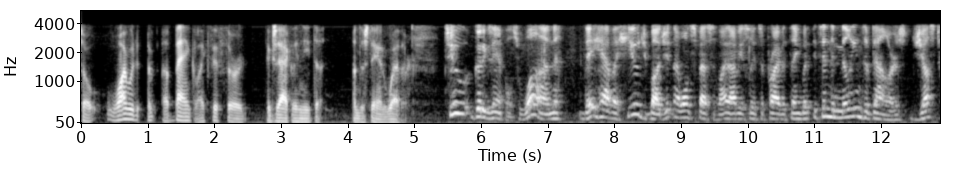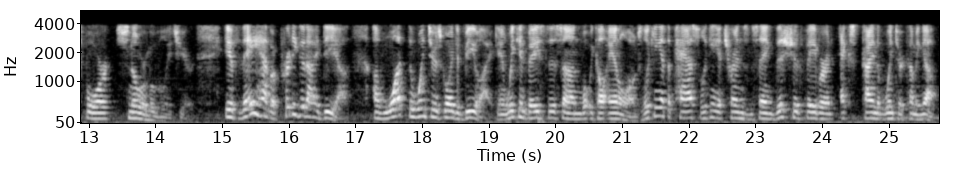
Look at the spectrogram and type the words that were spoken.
So why would a, a bank like Fifth Third exactly need to understand weather? Two good examples. One, they have a huge budget, and I won't specify it. Obviously, it's a private thing, but it's in the millions of dollars just for snow removal each year. If they have a pretty good idea of what the winter is going to be like, and we can base this on what we call analogs, looking at the past, looking at trends, and saying this should favor an X kind of winter coming up.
